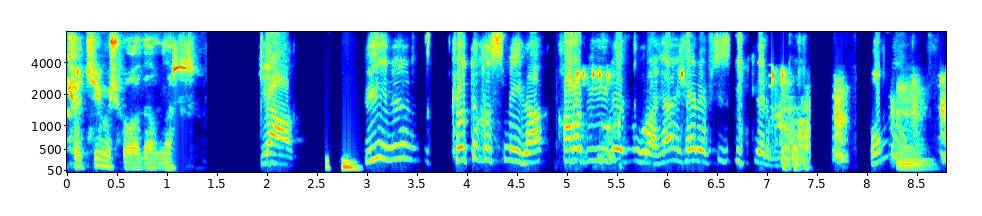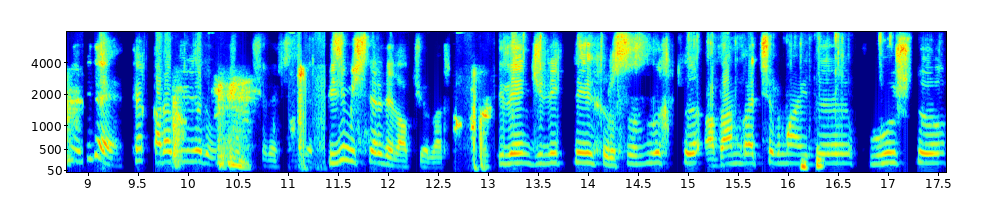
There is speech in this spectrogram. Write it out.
Kötüymüş bu adamlar. Ya büyünün kötü kısmıyla kara büyüyle uğraşan şerefsiz itler bunlar. Onlar Hmm. bir de tek kara büyüyle de uğraşan şerefsizler. Bizim işleri de atıyorlar. Dilencilikti, hırsızlıktı, adam kaçırmaydı, fuhuştu.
